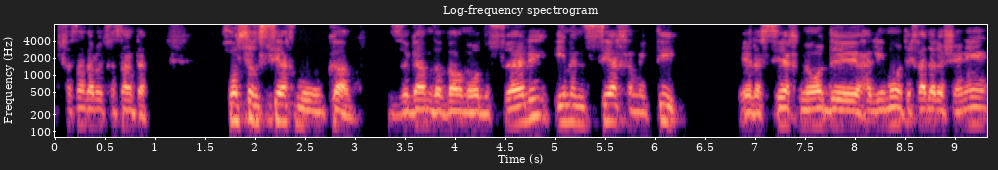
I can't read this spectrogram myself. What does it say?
התחסנת, לא התחסנת, חוסר שיח מורכב, זה גם דבר מאוד מפריע לי. אם אין שיח אמיתי, אלא שיח מאוד uh, הלימות אחד על השני,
